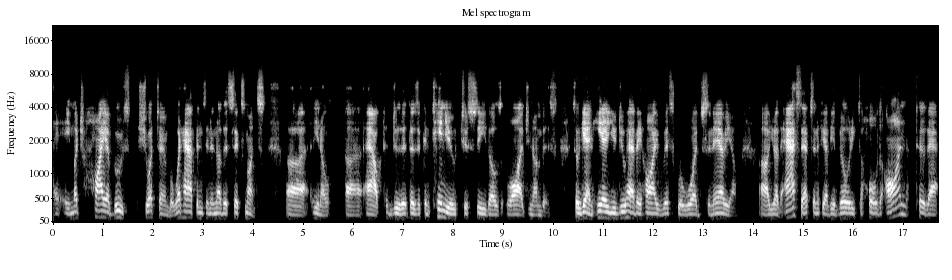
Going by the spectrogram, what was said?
a, a, much higher boost short term. But what happens in another six months? you know, uh, out? Do that? does it continue to see those large numbers? So again, here you do have a high risk reward scenario. Uh, you have assets, and if you have the ability to hold on to that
